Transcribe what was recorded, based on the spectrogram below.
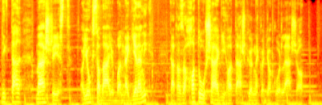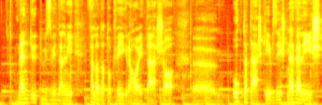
diktál, másrészt a jogszabályokban megjelenik, tehát az a hatósági hatáskörnek a gyakorlása, mentő tűzvédelmi feladatok végrehajtása, ö, oktatás, képzés, nevelés,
